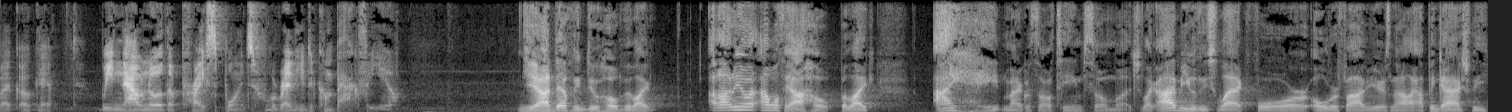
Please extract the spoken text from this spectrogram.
like, okay, we now know the price point. We're ready to come back for you. Yeah, I definitely do hope that like I don't you know I won't say I hope, but like I hate Microsoft Teams so much. Like I've been using Slack for over five years now. Like, I think I actually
